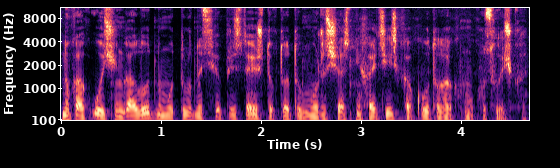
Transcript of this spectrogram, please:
Но как очень голодному трудно себе представить, что кто-то может сейчас не хотеть какого-то лакомого кусочка.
